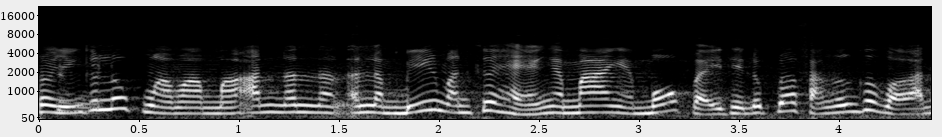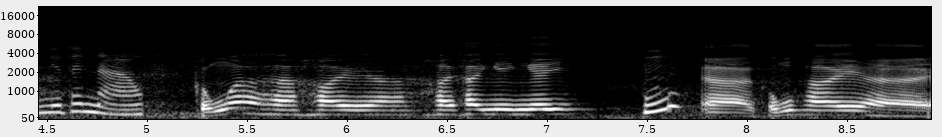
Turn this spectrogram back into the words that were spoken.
Rồi những cái lúc mà mà mà anh anh anh làm biếng mà anh cứ hẹn ngày mai ngày mốt vậy thì lúc đó phản ứng của vợ anh như thế nào? Cũng có hơi hơi hơi nghi nghi. Ừ? À, cũng hơi ờ,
